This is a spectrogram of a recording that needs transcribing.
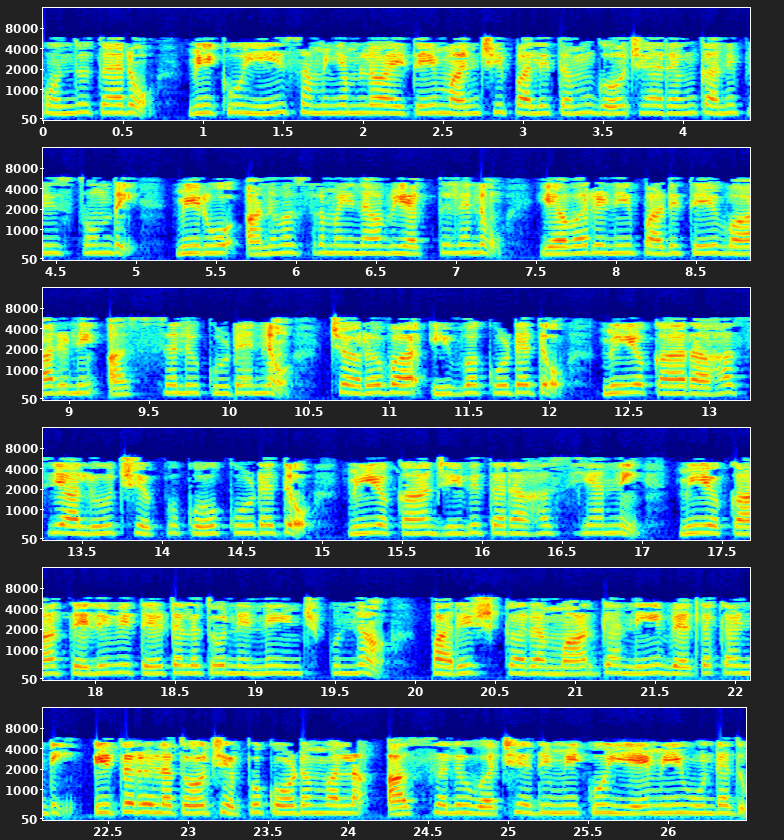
పొందుతారు. మీకు ఈ సమయంలో అయితే మంచి ఫలితం గోచారం కనిపిస్తుంది. మీరు అనవసరమైన వ్యక్తులను ఎవరిని పడితే వారిని అస్సలు కూడాను చొరవ ఇవ్వకూడదు. మీ యొక్క రహస్యాలు చెప్పుకోకూడదు. మీ యొక్క జీవిత రహస్యాన్ని మీ యొక్క తెలివితేటలతో నిర్ణయించుకున్న పరిష్కార మార్గాన్ని వెతకండి. ఇతరులతో చెప్పుకోవడం వల్ల అస్సలు వచ్చేది మీకు ఏమీ ఉండదు.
